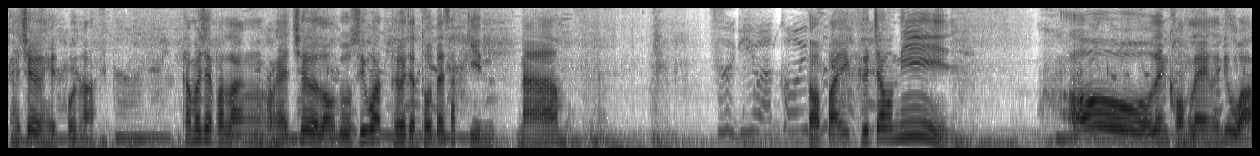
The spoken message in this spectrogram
แฮชเชอร์เหตุผลเหรอถ้าไม่ใช่พลังของแฮชเชอร์ ลองดูซิว่าเธอจะทนได้สักกี่น้ำต่อไปคือเจ้านี่ โอ้ เล่นของแรงเลยนี่หว่า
